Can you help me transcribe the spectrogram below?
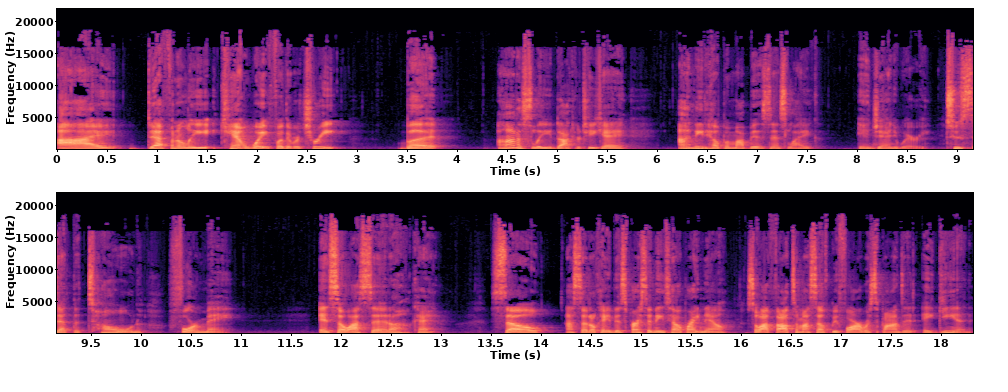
I definitely can't wait for the retreat, but honestly, Dr. TK, I need help in my business like in January to set the tone for May. And so I said, oh, okay. So I said, okay, this person needs help right now. So I thought to myself before I responded again.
